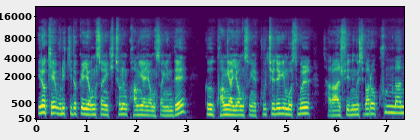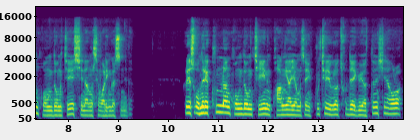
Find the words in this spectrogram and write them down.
이렇게 우리 기독교의 영성의 기초는 광야 영성인데 그 광야 영성의 구체적인 모습을 잘 알 수 있는 것이 바로 쿰란 공동체의 신앙생활인 것입니다. 그래서 오늘의 쿰란 공동체인 광야 영성이 구체적으로 초대교회 어떤 신앙으로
